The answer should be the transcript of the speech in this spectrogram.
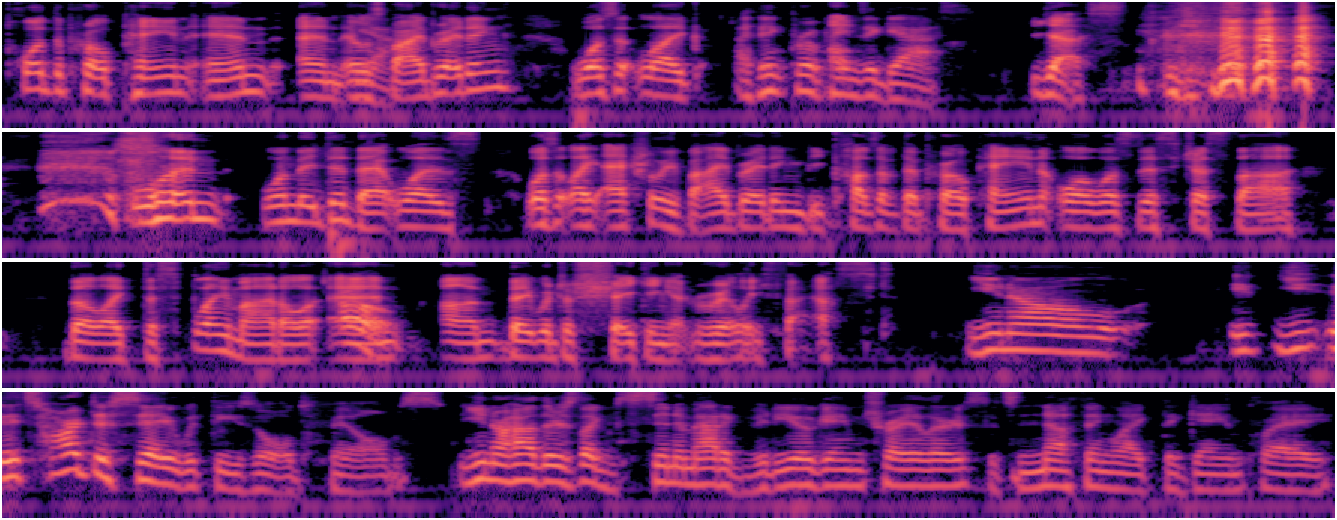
poured the propane in and it was Yeah. vibrating, was it like I think propane's a gas. yes? when when they did that was was it like actually vibrating because of the propane or was this just the the like display model and Oh. um they were just shaking it really fast? you know it, you, it's hard to say with these old films you know how there's like cinematic video game trailers it's nothing like the gameplay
